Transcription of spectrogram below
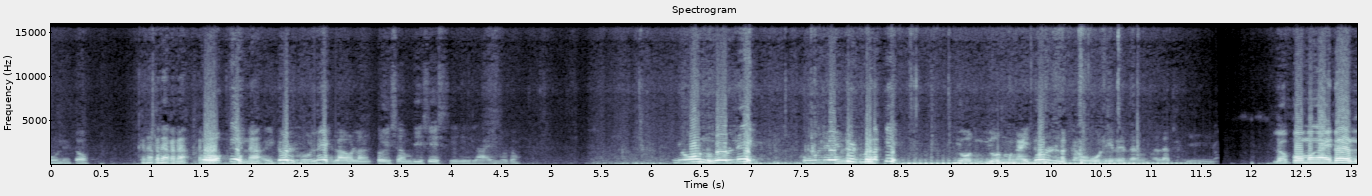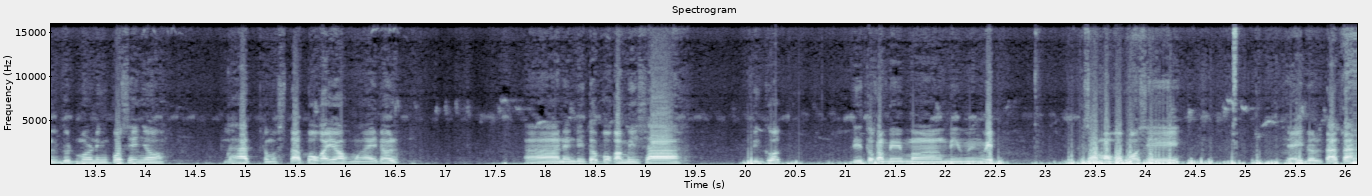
Huli to. Kana, kana, kana. Okay, Kana. idol, huli. Ilaw lang to isang bisis. Hihilain mo to. Yun, huli. Huli, idol, malaki. Yun, yun mga idol. Nakahuli rin ang malaki. Hello po mga idol. Good morning po sa inyo. Lahat, kamusta po kayo mga idol? Ah, nandito po kami sa Bigot. Dito kami mga mimingwit. Kasama ko po si si Idol Tata.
